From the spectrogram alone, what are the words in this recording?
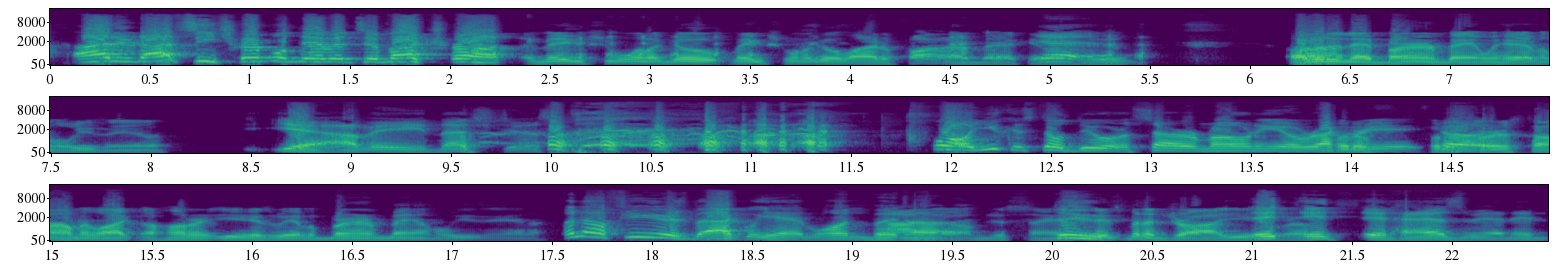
I do not see triple divots in my truck." It makes you want to go. Makes you want to go light a fire back out, Yeah. dude. Other Uh, than that burn ban we have in Louisiana. Yeah, I mean that's just. well, you can still do a ceremony or for the, recreate. for the uh, first time in like hundred years, we have a burn ban in Louisiana. I know a few years back we had one, but I know. uh, I'm just saying. dude, it's been a dry year. it bro. it it has been, and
